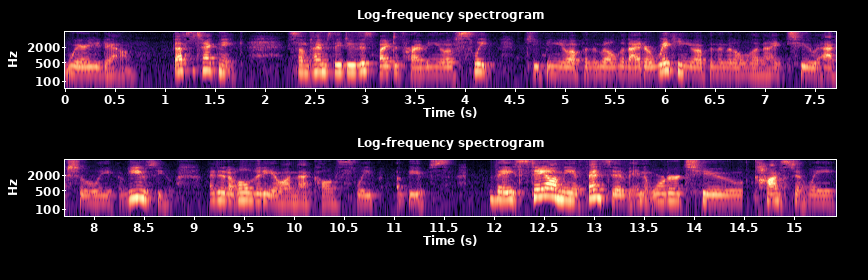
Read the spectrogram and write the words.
wear you down. That's a technique. Sometimes they do this by depriving you of sleep, keeping you up in the middle of the night, or waking you up in the middle of the night to actually abuse you. I did a whole video on that called sleep abuse. They stay on the offensive in order to constantly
